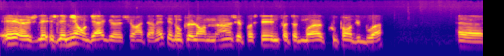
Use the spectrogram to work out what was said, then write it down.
et euh, je l'ai mis en gag euh, sur internet. Et donc le lendemain, j'ai posté une photo de moi coupant du bois. Euh,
